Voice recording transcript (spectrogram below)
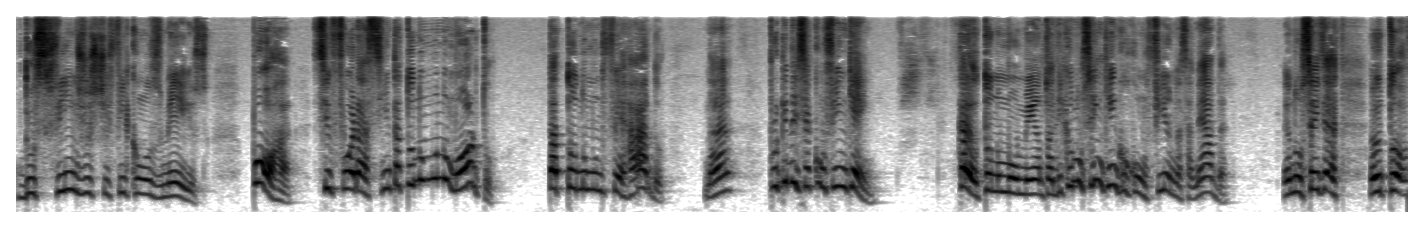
Dos fins justificam os meios. Porra, se for assim, tá todo mundo morto. Tá todo mundo ferrado, né? Porque daí você confia em quem? Cara, eu tô num momento ali que eu não sei em quem que eu confio nessa merda. Eu não sei. Eu, tô,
